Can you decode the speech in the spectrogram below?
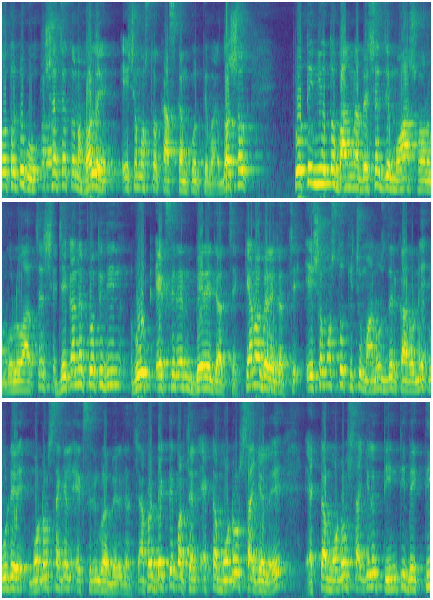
কতটুকু অসচেতন হলে এই সমস্ত কাজকাম করতে পারে দর্শক প্রতিনিয়ত বাংলাদেশের যে মহাসড়কগুলো আছে যেখানে প্রতিদিন রুট অ্যাক্সিডেন্ট বেড়ে যাচ্ছে। কেন বেড়ে যাচ্ছে? এই সমস্ত কিছু মানুষদের কারণে রোডে মোটরসাইকেল অ্যাক্সিডেন্টগুলো বেড়ে যাচ্ছে। আপনারা দেখতে পাচ্ছেন, একটা মোটরসাইকেলে একটা মোটরসাইকেলে তিনটি ব্যক্তি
